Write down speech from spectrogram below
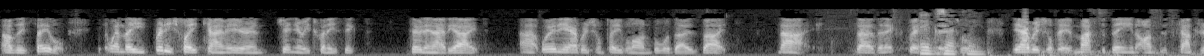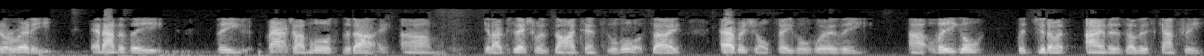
of these people. When the British fleet came here in January 26, 1788, uh, were the Aboriginal people on board those boats? No. So the next question exactly. is, well, the Aboriginal people must have been on this country already, and under the the maritime laws of the day, um, you know, possession was nine tenths of the law. So Aboriginal people were the uh, legal, legitimate owners of this country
